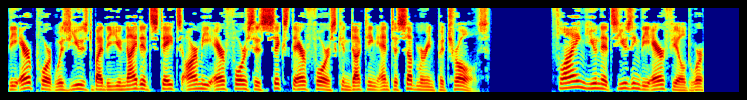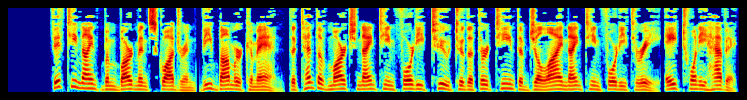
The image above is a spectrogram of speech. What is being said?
the airport was used by the United States Army Air Force's 6th Air Force conducting anti-submarine patrols. Flying units using the airfield were 59th Bombardment Squadron V Bomber Command the 10th of March 1942 to the 13th of July 1943 A20 Havoc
